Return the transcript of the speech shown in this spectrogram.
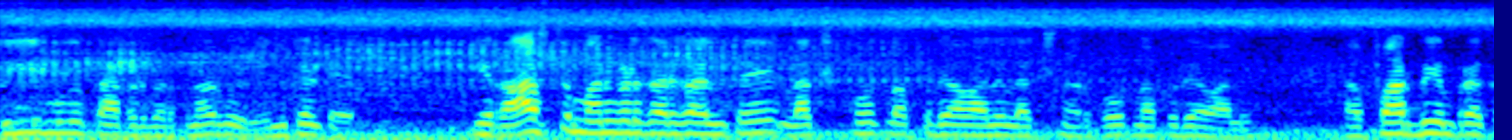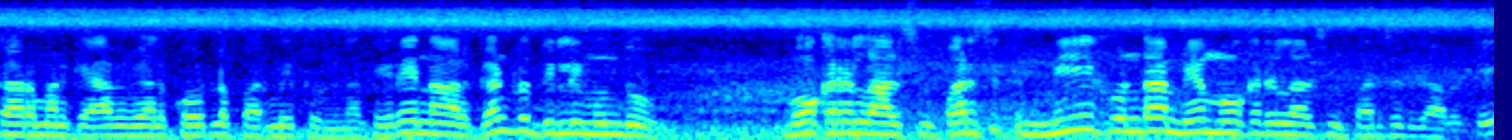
ఢిల్లీ ముందు తాకట్టు పెడుతున్నారు మీరు. ఎందుకంటే ఈ రాష్ట్రం మనుగడ జరగాలంటే లక్ష కోట్లు అప్పు తేవాలి లక్షన్నర కోట్లు అప్పు తేవాలి. ఎఫ్ఆర్బిఎం ప్రకారం మనకి యాభై వేల కోట్ల పరిమితి ఉంది అంటే ఇరవై నాలుగు గంటలు ఢిల్లీ ముందు మోకరిల్లాల్సిన పరిస్థితి మీకుండా మేము మోకరిల్లాల్సిన పరిస్థితి కాబట్టి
